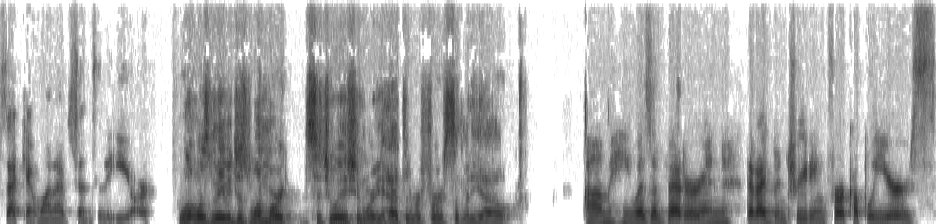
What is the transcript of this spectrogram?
second one I've sent to the ER. What was maybe just one more situation where you had to refer somebody out? Um, he was a veteran that I'd been treating for a couple years,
